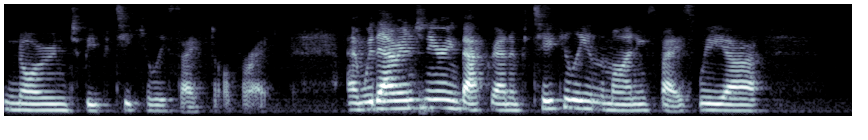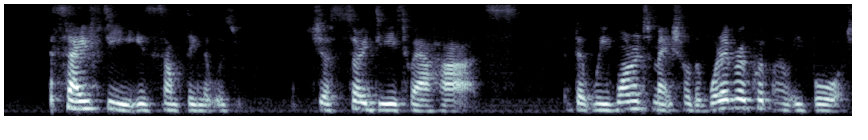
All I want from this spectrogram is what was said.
known to be particularly safe to operate. And with our engineering background, and particularly in the mining space, we are safety is something that was just so dear to our hearts that we wanted to make sure that whatever equipment we bought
